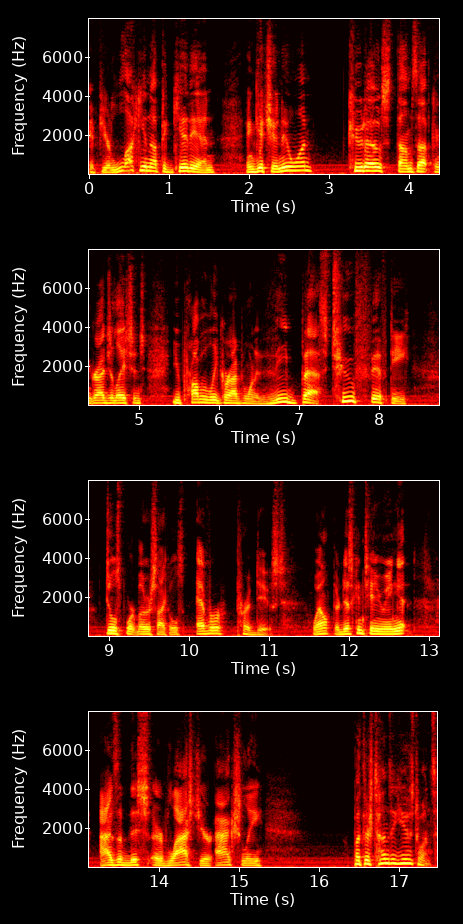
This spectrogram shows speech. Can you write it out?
If you're lucky enough to get in and get you a new one, kudos, thumbs up, congratulations. You probably grabbed one of the best 250 dual sport motorcycles ever produced. Well, they're discontinuing it as of this or last year actually, but there's tons of used ones.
